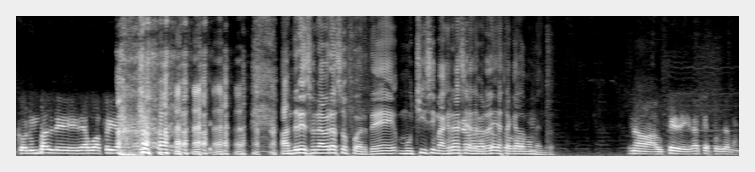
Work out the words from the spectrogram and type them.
con un balde de agua fría en la cabeza. Andrés, un abrazo fuerte. ¿eh? Muchísimas gracias, de verdad, y hasta cada momento. No, a ustedes, gracias por llamar.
